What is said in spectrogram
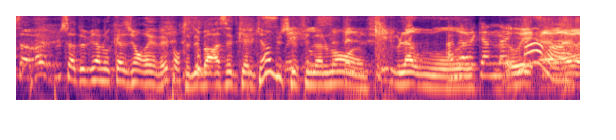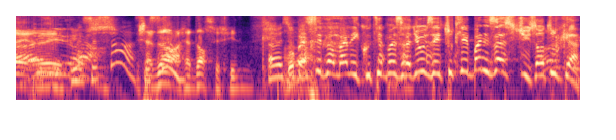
ça va et plus ça devient l'occasion rêvée pour te débarrasser de quelqu'un, puisque finalement. euh, le film là où on... American Nightmare. Oui, ouais, ouais, ouais. Mais c'est ça. c'est J'adore, ça. j'adore ce film. Ah ouais, Bon bah c'est pas mal, écoutez Buzz Radio, vous avez toutes les bonnes astuces en tout cas.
